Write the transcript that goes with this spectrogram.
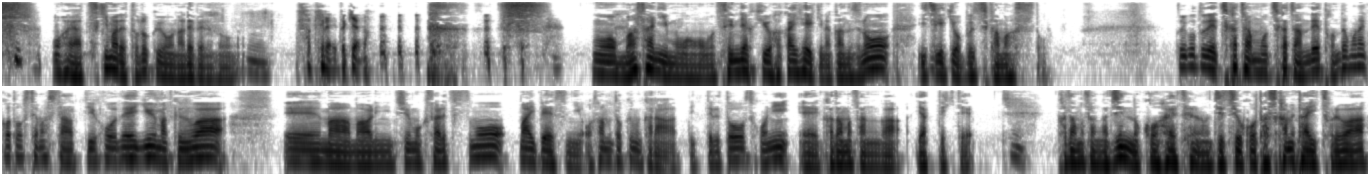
もはや月まで届くようなレベルの、うん。サテライトキャノン。もうまさにもう戦略級破壊兵器な感じの一撃をぶちかますと。ということで、チカちゃんもチカちゃんでとんでもないことをしてましたっていう方で、ゆうまくんは、えー、まあ、周りに注目されつつも、マイペースにおさむと組むからって言ってると、そこに、えー、風間さんがやってきて、うん風間さんがジンの後輩というの実力を確かめたい。それは、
